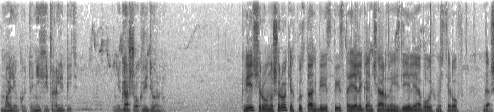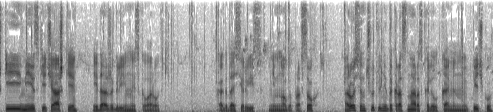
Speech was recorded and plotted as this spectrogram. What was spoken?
«Маленькую-то не хитро лепить. Не горшок ведерный». Вечеру на широких кустах бересты стояли гончарные изделия обоих мастеров. Горшки, миски, чашки и даже глиняные сковородки. Когда сервиз немного просох, Росин чуть ли не до красна раскалил каменную печку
